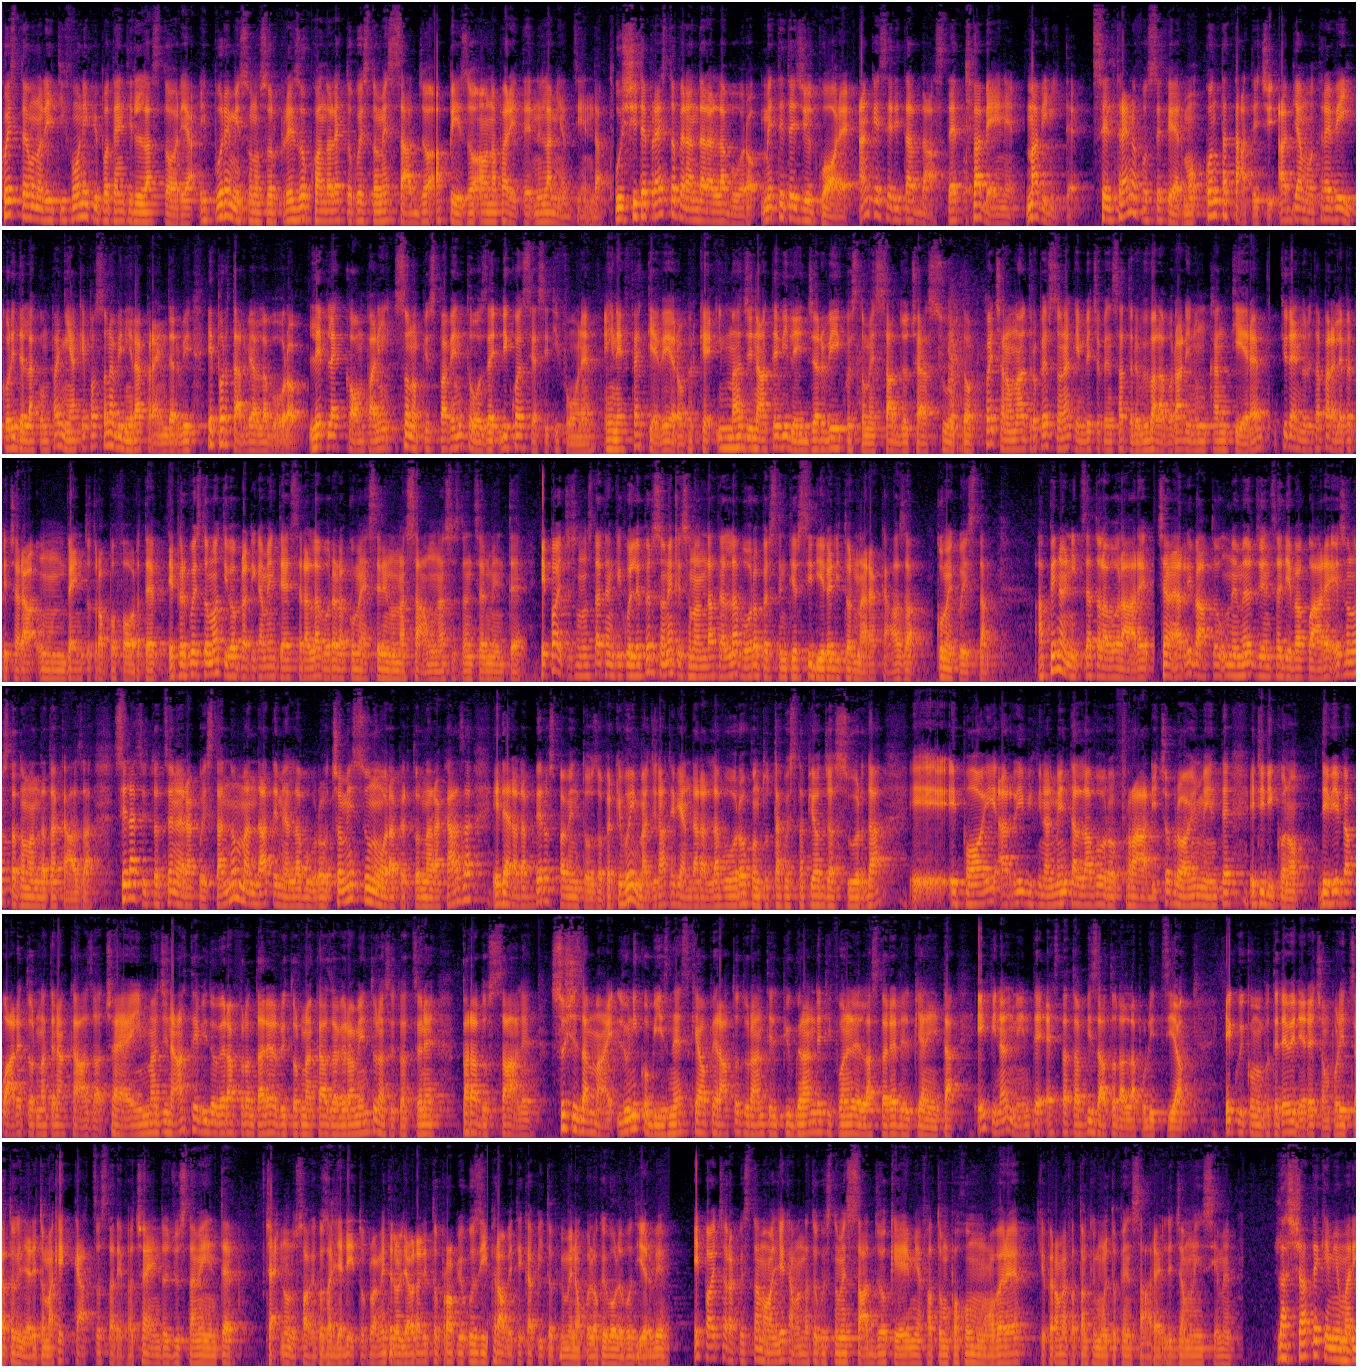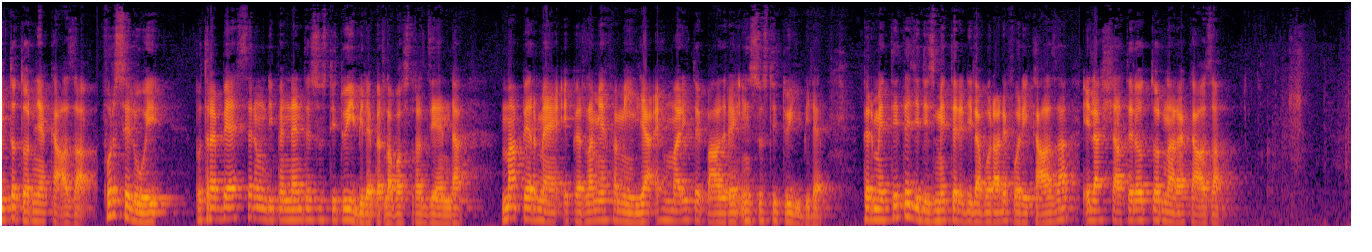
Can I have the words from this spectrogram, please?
Questo è uno dei tifoni più potenti della storia, eppure mi sono sorpreso quando ho letto questo messaggio appeso a una parete nella mia azienda. Uscite presto per andare al lavoro, metteteci il cuore, anche se ritardaste, va bene, ma venite. Se il treno fosse fermo, contattateci, abbiamo tre veicoli della compagnia che possono venire a prendervi e portarvi al lavoro. Le Black Company sono più spaventose di qualsiasi tifone. E in effetti è vero, perché immaginatevi leggervi questo messaggio, cioè assurdo. Poi c'era un'altra persona che invece pensate doveva lavorare in un cantiere, chiudendo le tapparelle perché c'era un vento troppo forte. E per questo motivo praticamente essere al lavoro era come essere in una sauna sostanzialmente. E poi ci sono state anche quelle persone che sono andate al lavoro per sentirsi dire di tornare a casa, come questa. Appena ho iniziato a lavorare ci è arrivato un'emergenza di evacuare e sono stato mandato a casa. Se la situazione era questa, non mandatemi al lavoro. Ci ho messo un'ora per tornare a casa ed era davvero spaventoso perché voi immaginatevi andare al lavoro con tutta questa pioggia assurda e, e poi arrivi finalmente al lavoro fradicio probabilmente e ti dicono devi evacuare, tornatene a casa. Cioè immaginatevi dover affrontare il ritorno a casa, veramente una situazione paradossale. Sushi Zanmai, l'unico business che ha operato durante il più grande tifone della storia del pianeta e finalmente è stato avvisato dalla polizia. E qui come potete vedere c'è un poliziotto che gli ha detto ma che cazzo state facendo giustamente? Cioè non lo so che cosa gli ha detto, probabilmente non gli avrà detto proprio così, però avete capito più o meno quello che volevo dirvi. E poi c'era questa moglie che ha mandato questo messaggio che mi ha fatto un po' commuovere, che però mi ha fatto anche molto pensare, leggiamolo insieme. Lasciate che mio marito torni a casa. Forse lui potrebbe essere un dipendente sostituibile per la vostra azienda, ma per me e per la mia famiglia è un marito e padre insostituibile. Permettetegli di smettere di lavorare fuori casa e lasciatelo tornare a casa.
